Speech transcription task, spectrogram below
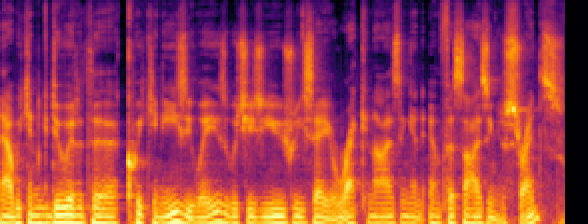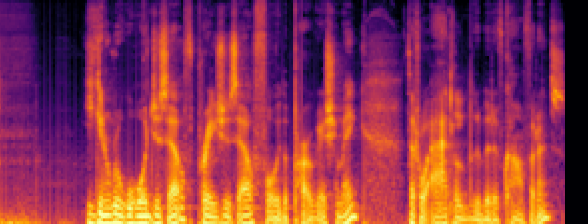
Now, we can do it the quick and easy ways, which is usually, say, recognizing and emphasizing your strengths. You can reward yourself, praise yourself for the progress you make that will add a little bit of confidence.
